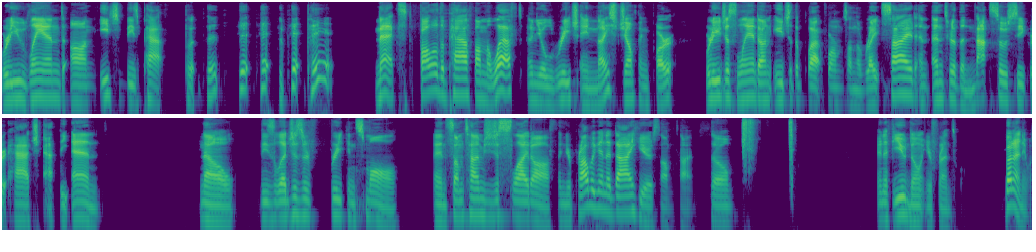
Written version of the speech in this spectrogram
where you land on each of these paths. Next, follow the path on the left, and you'll reach a nice jumping part where you just land on each of the platforms on the right side and enter the not so secret hatch at the end. Now, these ledges are freaking small, and sometimes you just slide off and you're probably going to die here sometimes so and if you don't your friends will. But anyway.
